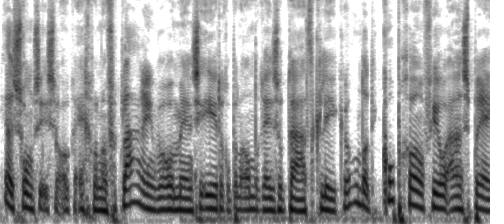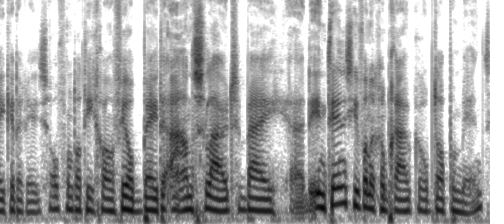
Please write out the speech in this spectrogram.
Ja, soms is er ook echt wel een verklaring waarom mensen eerder op een ander resultaat klikken. Omdat die kop gewoon veel aansprekender is. Of omdat die gewoon veel beter aansluit bij uh, de intentie van de gebruiker op dat moment.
